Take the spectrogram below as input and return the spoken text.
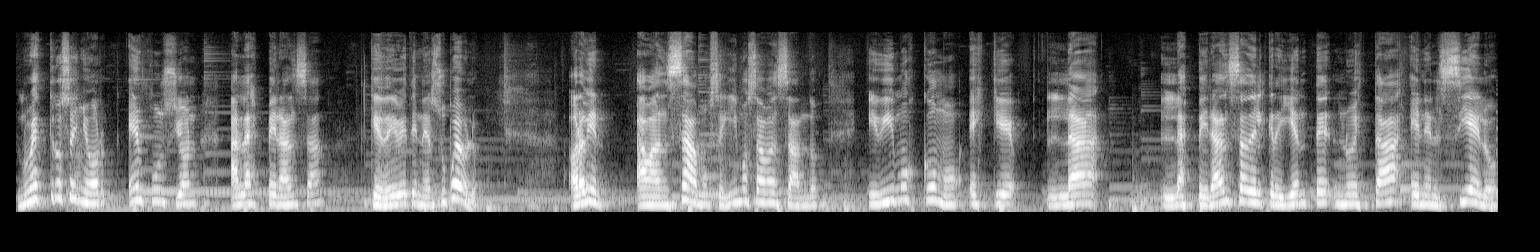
nuestro Señor en función a la esperanza que debe tener su pueblo. Ahora bien, avanzamos, seguimos avanzando y vimos cómo es que la esperanza del creyente no está en el cielo,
